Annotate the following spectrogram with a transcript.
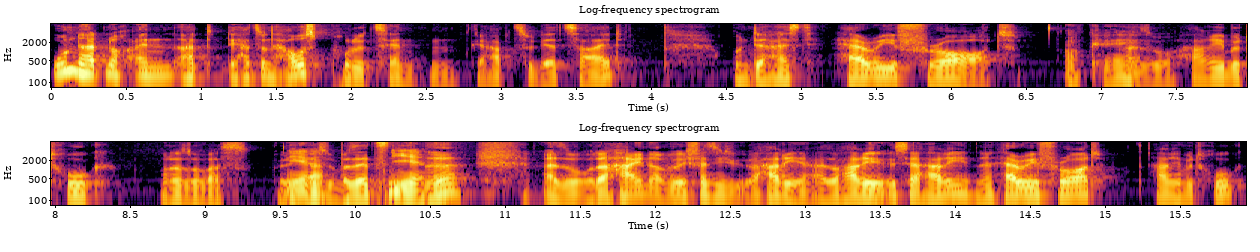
Und hat noch einen, hat, der hat so einen Hausproduzenten gehabt zu der Zeit. Und der heißt Harry Fraud. Okay. Also Harry Betrug oder sowas. Würde ich Ja. das übersetzen? Ja. Ne? Also, oder Heiner, ich weiß nicht, Harry. Also Harry ist ja Harry, ne? Harry Fraud, Harry Betrug.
